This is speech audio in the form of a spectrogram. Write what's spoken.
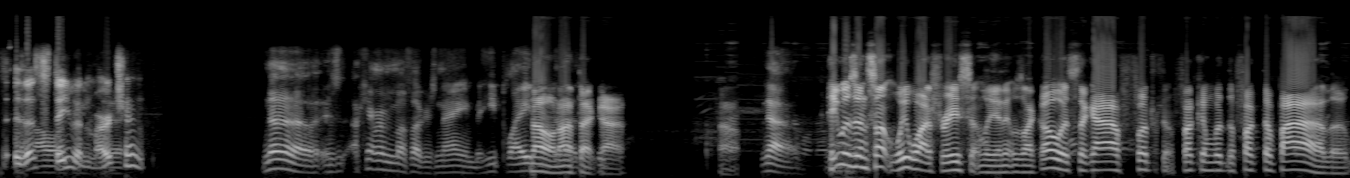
that is that Oh, Stephen okay. Merchant? No, no, no. His, I can't remember the motherfucker's name, but he played. No, the- not that guy. No, He was in something we watched recently, and it was like, oh, it's the guy fuck, fucking with the fucked up eye. The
